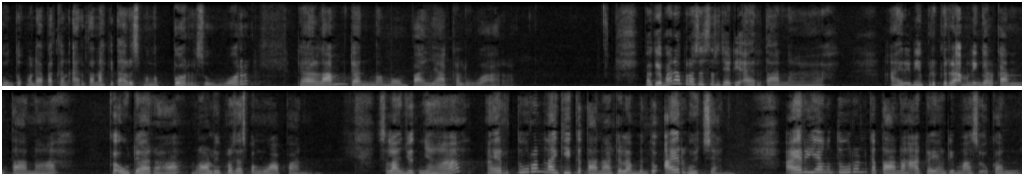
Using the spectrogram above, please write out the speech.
Untuk mendapatkan air tanah kita harus mengebor sumur dalam dan memompanya keluar. Bagaimana proses terjadi air tanah? Air ini bergerak meninggalkan tanah ke udara melalui proses penguapan. Selanjutnya, air turun lagi ke tanah dalam bentuk air hujan. Air yang turun ke tanah ada yang dimasukkan,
